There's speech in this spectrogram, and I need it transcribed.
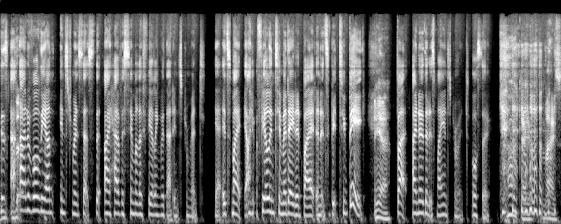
'Cause o- The- out of all the un- instruments, that's the, I have a similar feeling with that instrument. Yeah, it's my I feel intimidated by it and it's a bit too big, yeah. but I know that it's my instrument also. Okay. nice.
